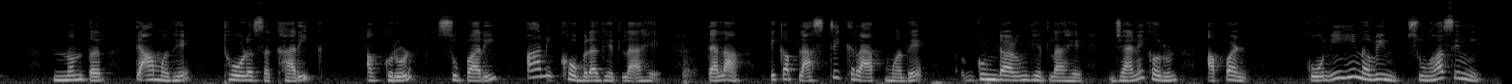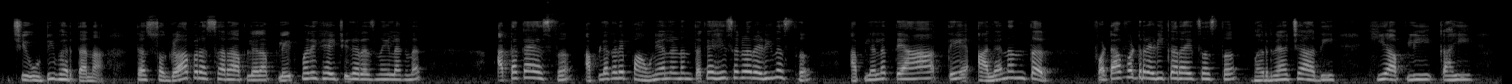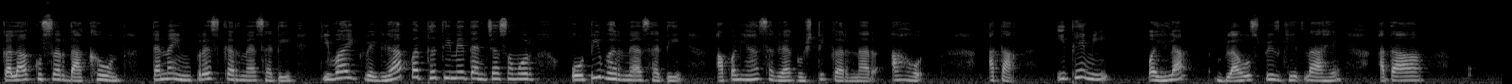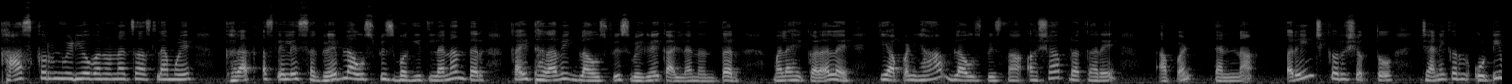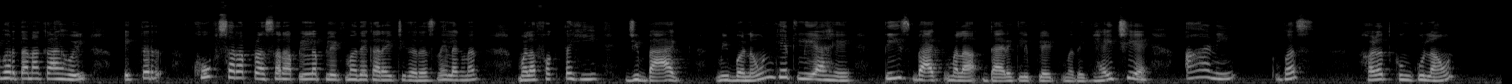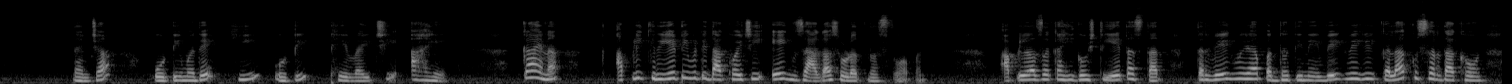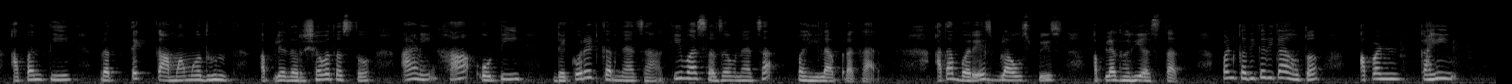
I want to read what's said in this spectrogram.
नंतर त्यामध्ये थोडंसं खारीक अक्रोड सुपारी आणि खोबरा घेतला आहे. त्याला एका प्लास्टिक रॅपमध्ये गुंडाळून घेतलं आहे. जेणेकरून आपण कोणीही नवीन सुहासिनीची उटी भरताना त्या सगळा प्रसार आपल्याला प्लेटमध्ये घ्यायची गरज नाही लागणार. आता काय असतं? आपल्याकडे पाहुणे आल्यानंतर काय हे सगळं रेडी नसतं. आपल्याला त्या ते आल्यानंतर फटाफट रेडी करायचं असतं. भरण्याच्या आधी ही आपली काही कलाकुसर दाखवून त्यांना इम्प्रेस करण्यासाठी किंवा एक वेगळ्या पद्धतीने त्यांच्यासमोर ओटी भरण्यासाठी आपण ह्या सगळ्या गोष्टी करणार आहोत. आता इथे मी पहिला ब्लाऊज पीस घेतला आहे. आता खास करून व्हिडिओ बनवण्याचा असल्यामुळे घरात असलेले सगळे ब्लाऊज पीस बघितल्यानंतर काही ठराविक ब्लाऊज पीस वेगळे काढल्यानंतर मला हे कळलं आहे की आपण ह्या ब्लाऊज पीसना अशा प्रकारे आपण त्यांना अरेंज करू शकतो. जेणेकरून ओटी भरताना काय होईल? एकतर खूप सारा प्रसार आपल्याला प्लेटमध्ये करायची गरज नाही लागणार. मला फक्त ही जी बॅग मी बनवून घेतली आहे तीच बॅग मला डायरेक्टली प्लेटमध्ये घ्यायची आहे. आणि बस हळद कुंकू लावून त्यांच्या ओटीमध्ये ही ओटी ठेवायची आहे. काय ना आपली क्रिएटिव्हिटी दाखवायची एक जागा सोडत नसतो आपण. आपल्याला जर काही गोष्टी येत असतात तर वेगवेगळ्या पद्धतीने वेगवेगळी कलाकुसर दाखवून आपण ती प्रत्येक कामामधून आपल्या दर्शवत असतो आणि हा ओटी डेकोरेट करण्याचा किंवा सजवण्याचा पहिला प्रकार. आता बरेच ब्लाऊज पीस आपल्या घरी असतात पण कधीकधी काय होतं आपण काही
